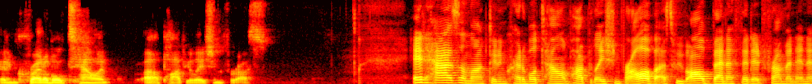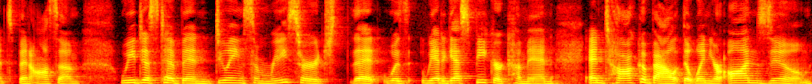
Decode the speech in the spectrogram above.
an incredible talent uh, population for us it has unlocked an incredible talent population for all of us. We've all benefited from it and it's been awesome. We just have been doing some research that was we had a guest speaker come in and talk about that when you're on Zoom,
